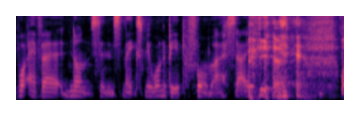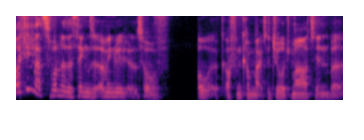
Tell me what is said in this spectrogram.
whatever nonsense makes me want to be a performer. So yeah, Well, I think that's one of the things. I mean, we sort of often come back to George Martin, but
